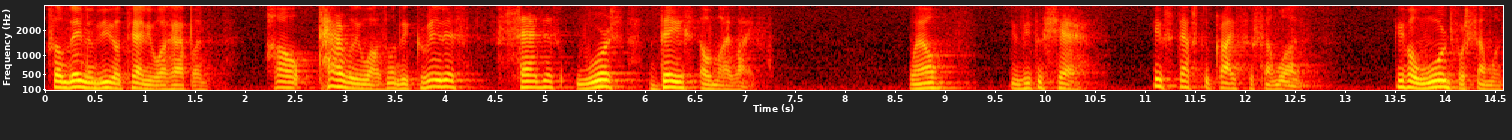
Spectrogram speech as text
Someday maybe I'll tell you what happened, how terrible it was, one of the greatest, saddest, worst days of my life. Well, you need to share. Give steps to Christ to someone. Give a word for someone.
